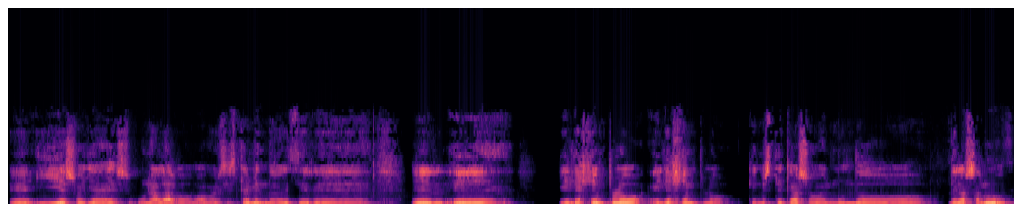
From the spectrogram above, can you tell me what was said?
Eh, y eso ya es un halago, vamos, es tremendo. Es decir, eh, el, ejemplo, el ejemplo que en este caso el mundo de la salud,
